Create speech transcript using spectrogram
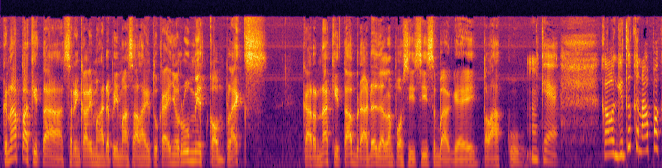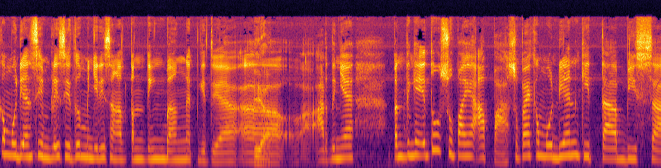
Kenapa kita sering kali menghadapi masalah itu kayaknya rumit, kompleks? Karena kita berada dalam posisi sebagai pelaku. Oke, kalau gitu kenapa kemudian simplis itu menjadi sangat penting banget gitu ya? Iya. Artinya pentingnya itu supaya apa? Supaya kemudian kita bisa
